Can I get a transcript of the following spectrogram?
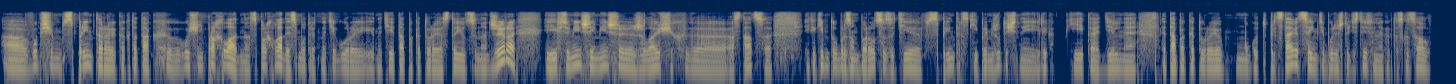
А, в общем, спринтеры как-то так э, очень прохладно, с прохладой смотрят на те горы и на те этапы, которые остаются на Джера. И все меньше и меньше желающих э, остаться и каким-то образом бороться за те спринтерские промежуточные или какие-то отдельные этапы, которые могут представиться им, тем более, что действительно, как ты сказал,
